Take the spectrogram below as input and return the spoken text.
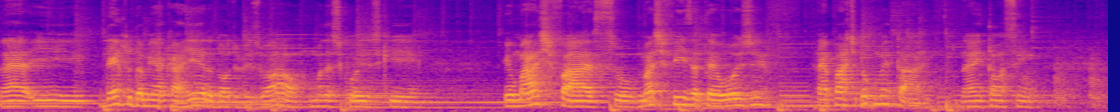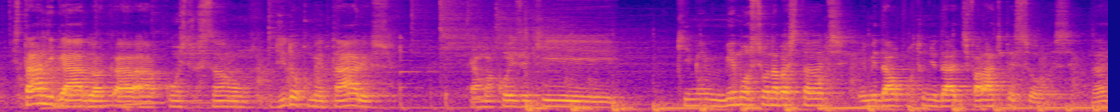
né? E dentro da minha carreira do audiovisual, uma das coisas que eu mais faço, mais fiz até hoje é a parte documentário, né? Então assim, estar ligado à, à, construção de documentários é uma coisa que, que me, me, emociona bastante e me dá a oportunidade de falar de pessoas. Né?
